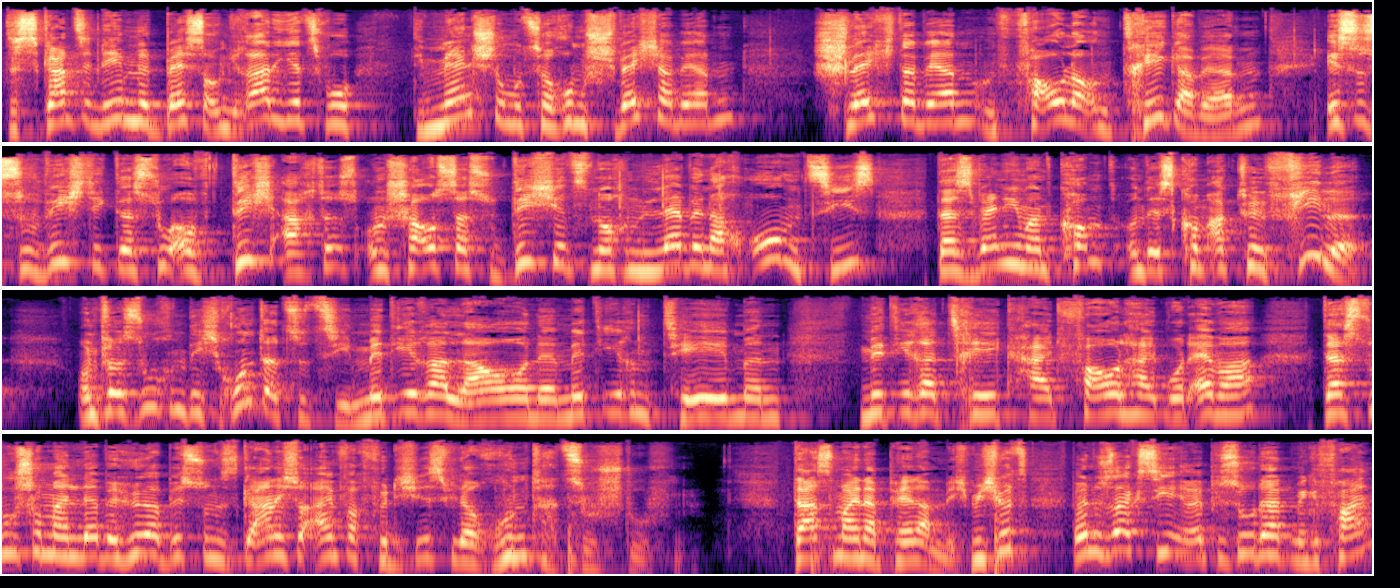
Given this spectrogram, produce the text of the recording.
Das ganze Leben wird besser. Und gerade jetzt, wo die Menschen um uns herum schwächer werden, schlechter werden und fauler und träger werden, ist es so wichtig, dass du auf dich achtest und schaust, dass du dich jetzt noch ein Level nach oben ziehst, dass wenn jemand kommt und es kommen aktuell viele und versuchen dich runterzuziehen mit ihrer Laune, mit ihren Themen, mit ihrer Trägheit, Faulheit, whatever, dass du schon mal ein Level höher bist und es gar nicht so einfach für dich ist, wieder runterzustufen. Das ist mein Appell an mich. Mich würde, wenn du sagst, die Episode hat mir gefallen,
